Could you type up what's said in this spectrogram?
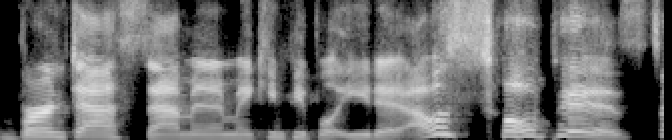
burnt ass salmon and making people eat it. I was so pissed.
